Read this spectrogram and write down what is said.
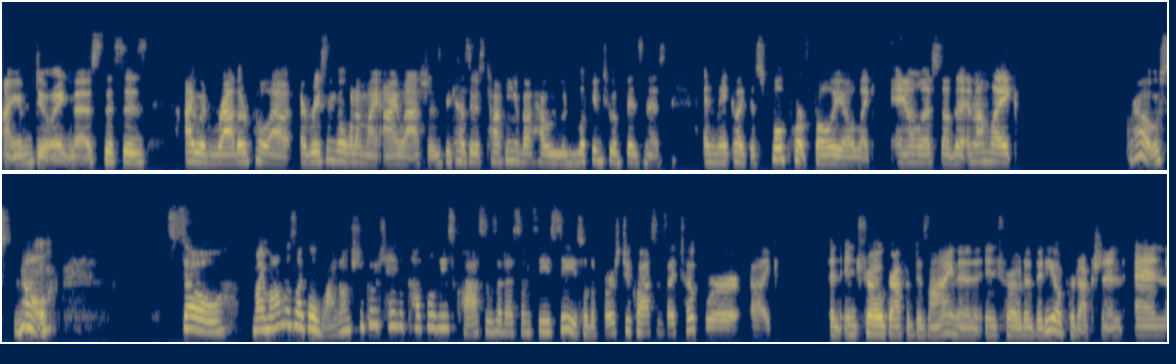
I am doing this. This is, I would rather pull out every single one of my eyelashes because it was talking about how we would look into a business and make like this full portfolio, like analyst of it. And I'm like, gross, no. So my mom was like, well, why don't you go take a couple of these classes at SMCC? So the first two classes I took were like an intro graphic design and an intro to video production. And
